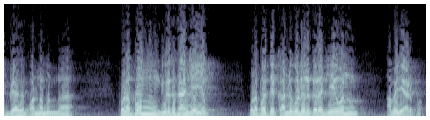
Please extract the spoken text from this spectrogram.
அபியாசம் பண்ணோம்னா குழப்பம் இருக்கத்தான் செய்யும். குழப்பத்தை கண்டுகொண்டு இருக்கிற ஜீவன் அமைதியா இருப்பான்.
